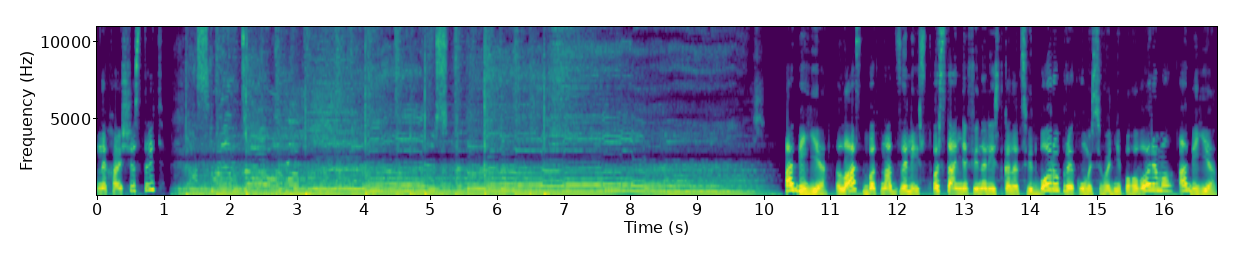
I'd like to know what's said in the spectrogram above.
нехай щастить. Абіє Last but not the least. Остання фіналістка нацвідбору, про яку ми сьогодні поговоримо. Абіє.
